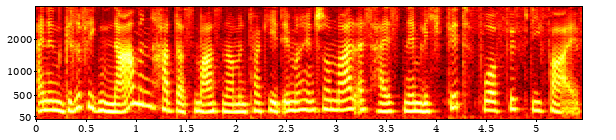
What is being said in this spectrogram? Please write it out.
Einen griffigen Namen hat das Maßnahmenpaket immerhin schon mal. Es heißt nämlich Fit for 55.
